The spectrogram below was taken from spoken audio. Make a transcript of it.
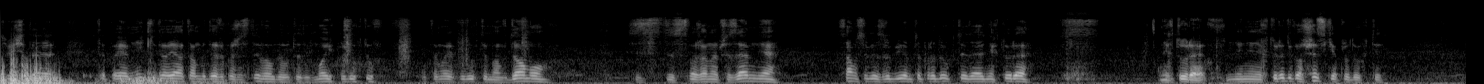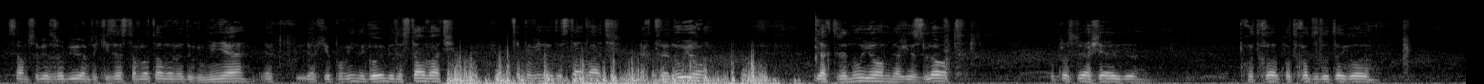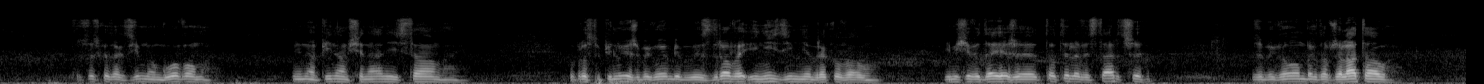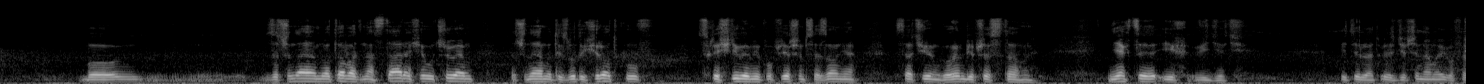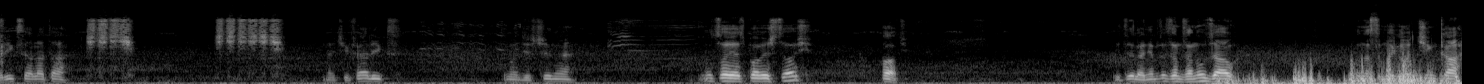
Oczywiście te, te pojemniki to ja tam będę wykorzystywał do, do tych moich produktów. Ja te moje produkty mam w domu, stworzone przeze mnie. Sam sobie zrobiłem te produkty, niektóre, niektóre, nie, nie niektóre, tylko wszystkie produkty. Sam sobie zrobiłem taki zestaw lotowy według mnie, jak, jakie powinny gołębie dostawać, co powinny dostawać, jak trenują, jak trenują, jak jest lot. Po prostu ja się e, podcho- podchodzę do tego troszeczkę tak z zimną głową, nie napinam się na nic tam. Po prostu pilnuję, żeby gołębie były zdrowe i nic im nie brakowało. I mi się wydaje, że to tyle wystarczy, żeby gołąbek dobrze latał, bo zaczynałem lotować na stare, się uczyłem, zaczynałem od tych złotych środków, skreśliłem je po pierwszym sezonie, straciłem gołębie przez to, nie chcę ich widzieć. I tyle, tu jest dziewczyna mojego Feliksa, lata. Ci, ci, ci, ci. Ci, ci, ci, ci, ci. Leci Felix, tu ma dziewczynę. No co jest, powiesz coś? Chodź. I tyle, nie będę tam zanudzał. Do następnego odcinka.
